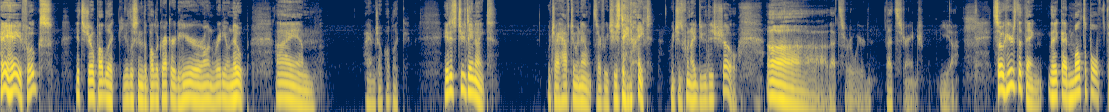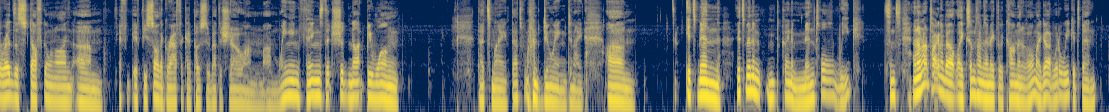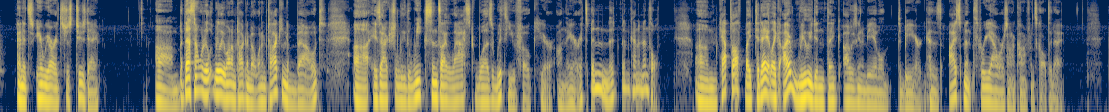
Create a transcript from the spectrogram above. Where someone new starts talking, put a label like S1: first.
S1: Hey, hey, folks. It's Joe Public. You're listening to the Public Record here on Radio Nope. I am. I am Joe Public. It is Tuesday night, which I have to announce every Tuesday night, which is when I do this show. Uh, that's sort of weird. That's strange. Yeah. So here's the thing. Like I had multiple threads of stuff going on. Um, if if you saw the graphic I posted about the show, I'm I'm winging things that should not be wung. That's my that's what I'm doing tonight. Um, it's been it's been a kind of mental week since, and I'm not talking about like sometimes I make the comment of oh my god what a week it's been, and it's here we are it's just Tuesday. Um, but that's not what really what I'm talking about. What I'm talking about uh, is actually the week since I last was with you folk here on the air. It's been it's been kind of mental. Um, capped off by today, like I really didn't think I was going to be able to be here because I spent three hours on a conference call today.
